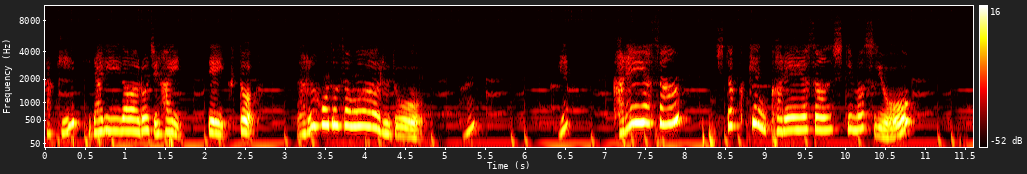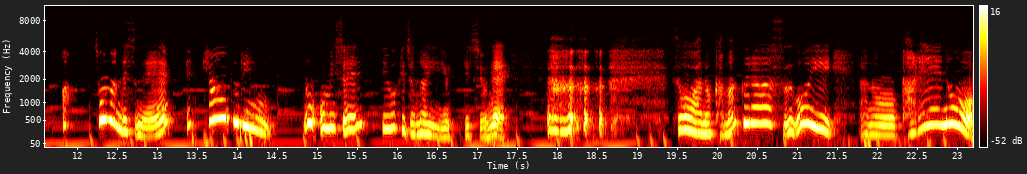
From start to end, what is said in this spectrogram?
先？左側路地入っていくと、なるほどザワールド。ん？え？カレー屋さん？自宅兼カレー屋さんしてますよ。そうなんですね。え、キャールリンのお店っていうわけじゃないですよね。そう、あの、鎌倉、すごい、あの、カレーの、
